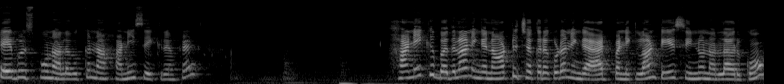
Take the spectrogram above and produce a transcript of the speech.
டேபிள் ஸ்பூன் அளவுக்கு நான் ஹனி சேர்க்குறேன் ஃப்ரெண்ட்ஸ் ஹனிக்கு பதிலாக நீங்கள் நாட்டு சக்கரை கூட நீங்கள் ஆட் பண்ணிக்கலாம். டேஸ்ட் இன்னும் நல்லாயிருக்கும்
